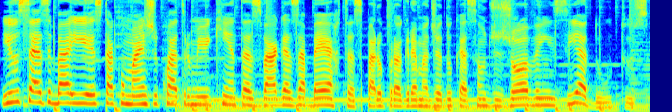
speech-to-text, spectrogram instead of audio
E o SESI Bahia está com mais de 4.500 vagas abertas para o programa de educação de jovens e adultos.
